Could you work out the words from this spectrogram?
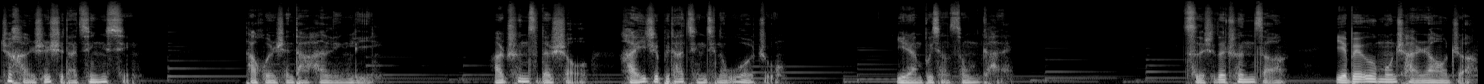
这喊声使他惊醒，他浑身大汗淋漓，而春子的手还一直被他紧紧的握住，依然不想松开。此时的春子也被噩梦缠绕着，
